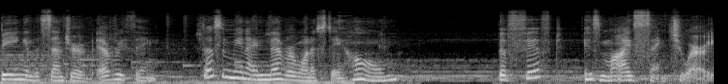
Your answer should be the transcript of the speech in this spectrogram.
Being in the center of everything doesn't mean I never want to stay home. The fifth is my sanctuary.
